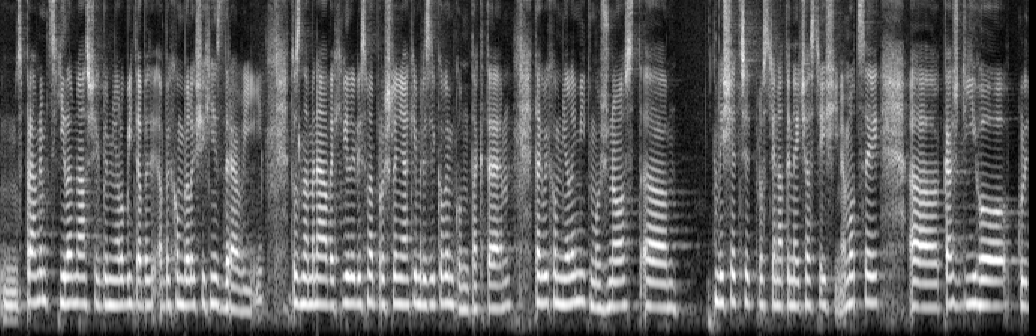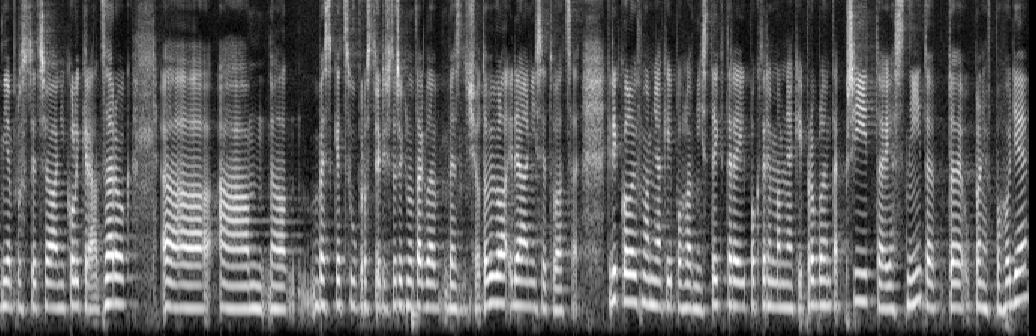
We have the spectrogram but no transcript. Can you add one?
mm, správným cílem nás všech by mělo být, aby, abychom byli všichni zdraví. To znamená, ve chvíli, kdy jsme prošli nějakým rizikovým kontaktem, tak bychom měli mít možnost uh, vyšetřit prostě na ty nejčastější nemoci, eh, každýho klidně prostě třeba několikrát za rok eh, a bez keců prostě, když to řeknu takhle, bez ničeho. To by byla ideální situace. Kdykoliv mám nějaký pohlavní styk, který, po kterém mám nějaký problém, tak přijít, to je jasný, to je, to je úplně v pohodě.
